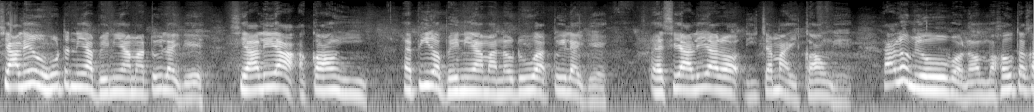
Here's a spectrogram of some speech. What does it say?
ဆရာလေးကိုဟိုတနေ့ကဘေးနေရာမှာတွေးလိုက်တယ်ဆရာလေးကအကောင်းကြီးအဲပြီးတော့ဘေးနေရာမှာနောက်တူကတွေးလိုက်တယ်အဲဆရာလေးကတော့ဒီကျမ်းမာကြီးကောင်းတယ်အဲလိုမျိုးပေါ့နော်မဟုတ်တက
